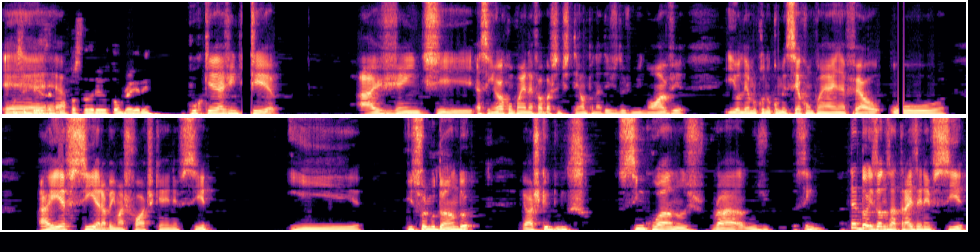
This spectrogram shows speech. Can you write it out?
Com é... certeza, com a apostadoria do Tom Brady. Porque a gente. A gente. Assim, eu acompanho a NFL há bastante tempo, né? Desde 2009. E eu lembro quando eu comecei a acompanhar a NFL, o... a AFC era bem mais forte que a NFC. E isso foi mudando. Eu acho que uns cinco anos para assim, até dois anos atrás a NFC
